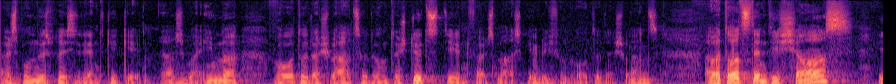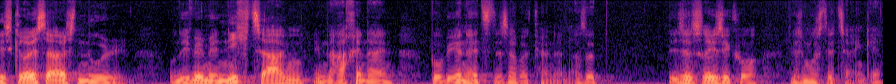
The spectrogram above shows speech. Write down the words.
als Bundespräsident gegeben. Ja, es war immer rot oder schwarz oder unterstützt, jedenfalls maßgeblich von rot oder schwarz. Aber trotzdem, die Chance ist größer als null. Und ich will mir nicht sagen, im Nachhinein, probieren hättest du es aber können. Also dieses Risiko, das musste jetzt eingehen.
